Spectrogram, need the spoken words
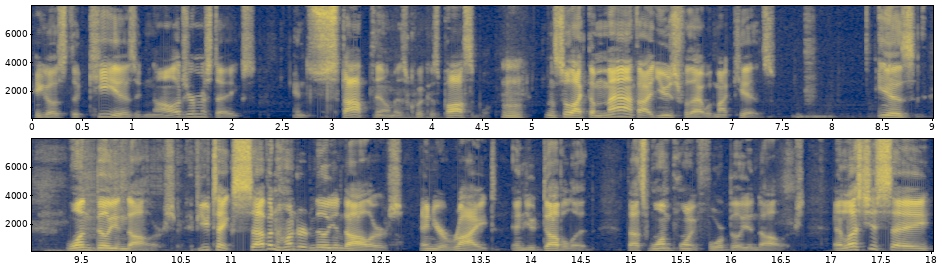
He goes, the key is acknowledge your mistakes and stop them as quick as possible. Mm. And so, like the math I use for that with my kids is $1 billion. If you take $700 million and you're right and you double it, that's $1.4 billion. And let's just say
